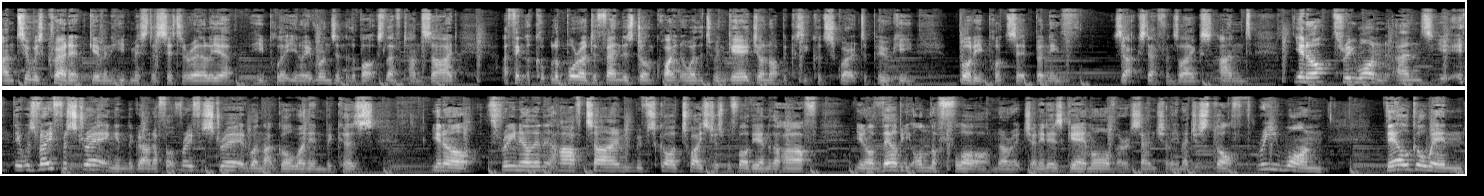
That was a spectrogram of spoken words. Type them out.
and to his credit, given he'd missed a sitter earlier, he play, you know, he runs into the box left hand side. I think a couple of Boro defenders don't quite know whether to engage or not because he could square it to Pukki, but he puts it beneath Zack Steffen's legs, and you know, 3 1. And it, it was very frustrating in the ground. I felt very frustrated when that goal went in because you know, 3 0 in at half time. We've scored twice just before the end of the half. You know, they'll be on the floor, Norwich, and it is game over, essentially. And I just thought 3 1, they'll go in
